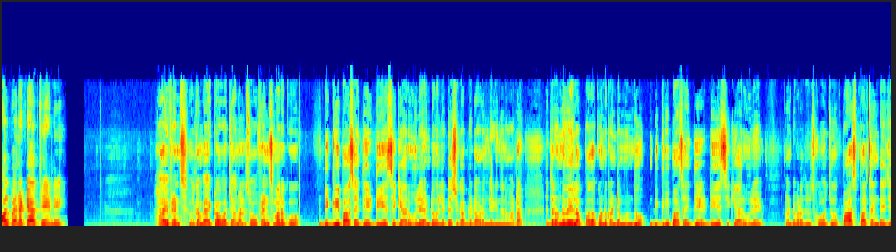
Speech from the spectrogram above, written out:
ఆల్ పైన ట్యాప్ చేయండి. Hi friends welcome back to our channel so friends మనకు డిగ్రీ పాస్ అయితే డిఎస్సికి అర్హులే అంటూ లేటెస్ట్గా అప్డేట్ అవ్వడం జరిగిందనమాట అయితే రెండు వేల పదకొండు కంటే ముందు డిగ్రీ పాస్ అయితే డిఎస్సికి అర్హులే. అంటూ కూడా చూసుకోవచ్చు. పాస్ పర్సంటేజ్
